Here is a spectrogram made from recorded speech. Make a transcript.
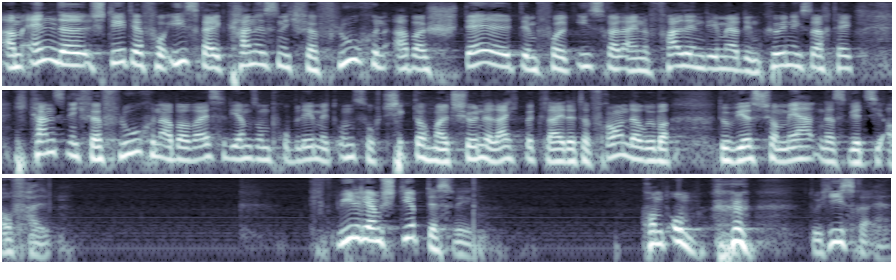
Am Ende steht er vor Israel, kann es nicht verfluchen, aber stellt dem Volk Israel eine Falle, indem er dem König sagt, hey, ich kann es nicht verfluchen, aber weißt du, die haben so ein Problem mit Unzucht, schick doch mal schöne, leicht bekleidete Frauen darüber, du wirst schon merken, das wird sie aufhalten. William stirbt deswegen kommt um durch Israel.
